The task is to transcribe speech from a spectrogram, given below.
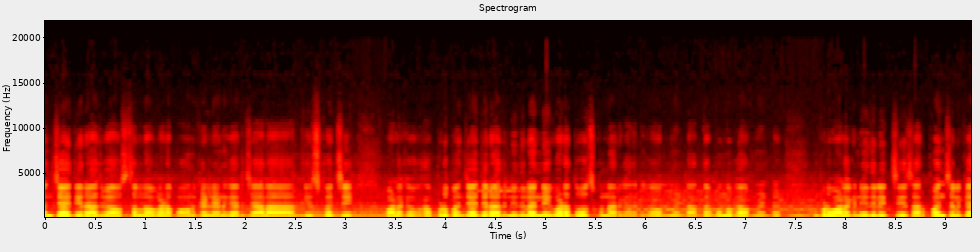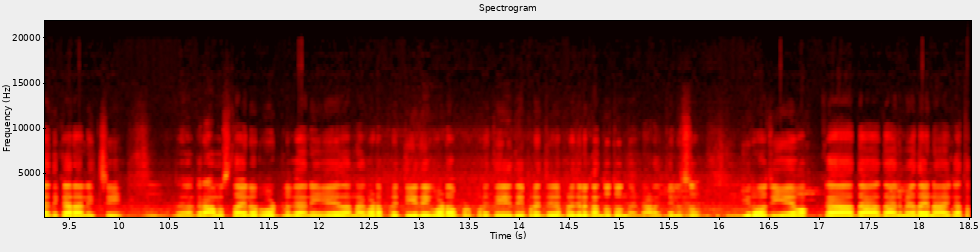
పంచాయతీరాజ్ వ్యవస్థల్లో కూడా పవన్ కళ్యాణ్ గారు చాలా తీసుకొచ్చి వాళ్ళకి ఒకప్పుడు పంచాయతీరాజ్ నిధులన్నీ కూడా దోచుకున్నారు కదండి గవర్నమెంట్ అంతకుముందు గవర్నమెంట్. ఇప్పుడు వాళ్ళకి నిధులు ఇచ్చి సర్పంచులకి అధికారాలు ఇచ్చి గ్రామ స్థాయిలో రోడ్లు కానీ ఏదన్నా కూడా ప్రతిదీ కూడా ఇప్పుడు ప్రతిదీ ప్రతి ప్రజలకు అందుతుందండి. వాళ్ళకి తెలుసు. ఈరోజు ఏ ఒక్క దా దాని మీదైనా గత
